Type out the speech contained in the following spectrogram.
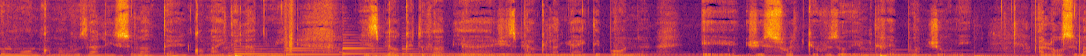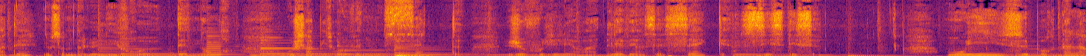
réveilles ce matin? Comment a été la nuit? J'espère que tout va bien, j'espère que la nuit a été bonne et je souhaite que vous aurez une très bonne journée. Alors ce matin, nous sommes dans le livre des Nombres, au chapitre 27. Je vous lis les, versets 5, 6 et 7. Moïse porta la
